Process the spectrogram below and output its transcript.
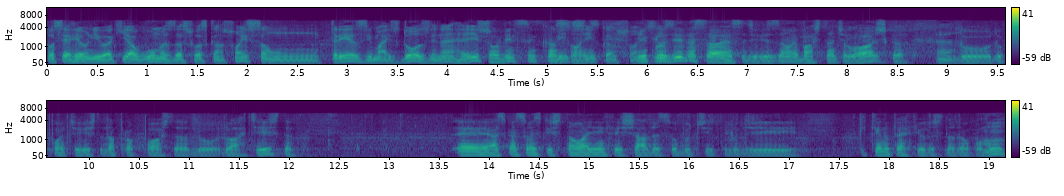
Você reuniu aqui algumas das suas canções, são 13 mais 12, né? É isso? São 25 canções. 25 canções, Inclusive, essa, essa divisão é bastante lógica É. do, do ponto de vista da proposta do, do artista. É, as canções que estão aí fechadas sob o título de Pequeno Perfil do Cidadão Comum,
